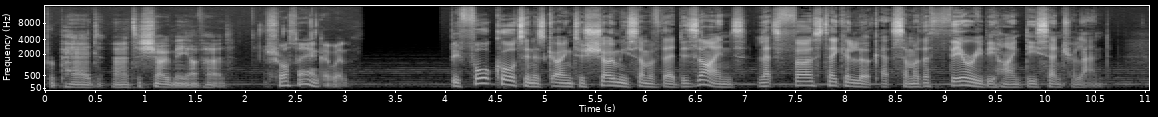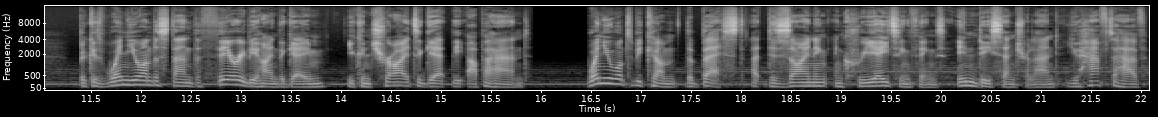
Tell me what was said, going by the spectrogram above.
prepared uh, to show me, I've heard. Sure thing, I will. Before Kourtin is going to show me some of their designs, let's first take a look at some of the theory behind Decentraland. Because when you understand the theory behind the game, you can try to get the upper hand. When you want to become the best at designing and creating things in Decentraland, you have to have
